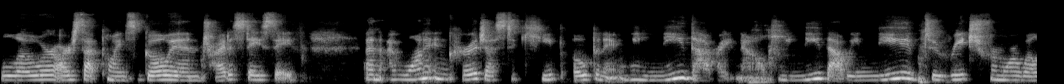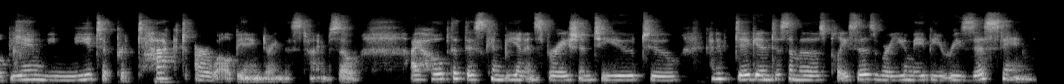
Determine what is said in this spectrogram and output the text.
lower our set points go in try to stay safe and I want to encourage us to keep opening. We need that right now. We need that. We need to reach for more well being. We need to protect our well being during this time. So I hope that this can be an inspiration to you to kind of dig into some of those places where you may be resisting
